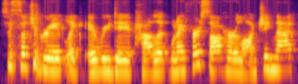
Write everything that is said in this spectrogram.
This is such a great like everyday palette. When I first saw her launching that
